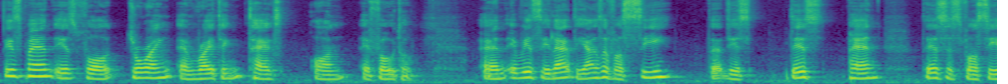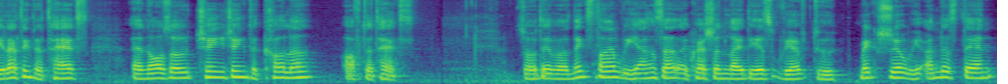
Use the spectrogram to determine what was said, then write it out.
this pen is for drawing and writing text on a photo. And if we select the answer for C, that is this pen, this is for selecting the text and also changing the color of the text. So therefore, next time we answer a question like this, we have to make sure we understand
